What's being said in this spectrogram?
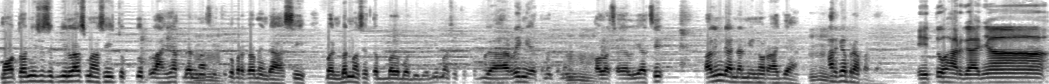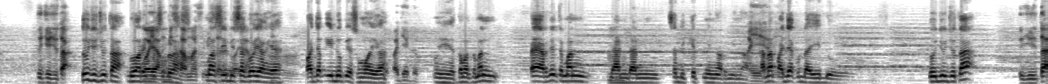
Motornya sih sekilas masih cukup layak dan masih Hmm. cukup rekomendasi. Ban-ban masih tebal, body-body masih cukup garing ya teman-teman. Hmm. Kalau saya lihat sih paling dandan minor aja. Mm-mm. Harga berapa dah? Itu harganya 7 juta. 7 juta 2011. Goyang bisa, masih bisa masih bisa goyang. goyang ya. Mm. Pajak hidup ya semua ya. Pajak hidup. Iya, teman-teman PR-nya cuman dandan sedikit minor-minor Ah, iya. karena pajak udah hidup. 7 juta 7 juta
